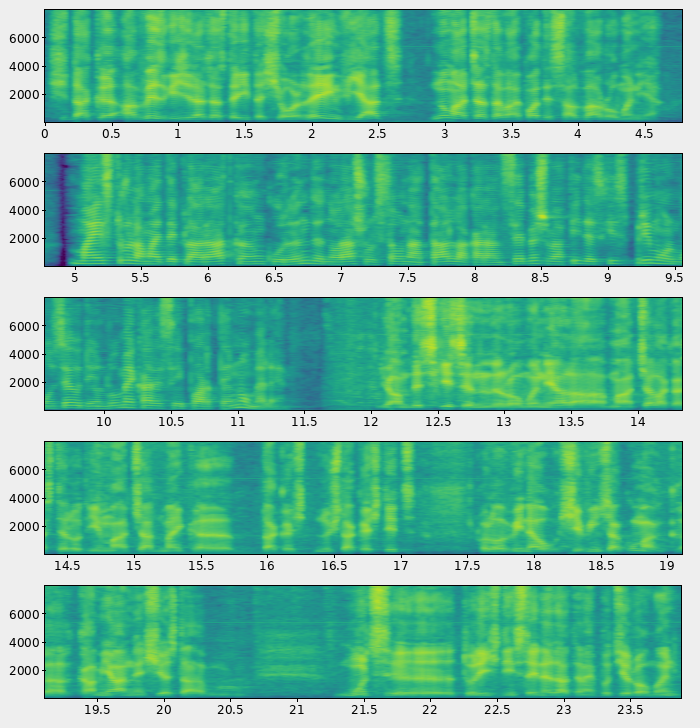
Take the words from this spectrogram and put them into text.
și dacă aveți grijă de această elită și o reînviați, numai aceasta va poate salva România. Maestrul a mai declarat că în curând, în orașul său natal, la Caransebeș, va fi deschis primul muzeu din lume care să-i poarte numele. Eu am deschis în România la Macea, la castelul din Macea, mai că, dacă, nu știu dacă știți, acolo vineau și vin și acum camioane și ăsta, mulți uh, turiști din străinătate, mai puțin români,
